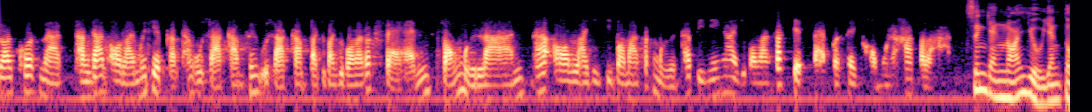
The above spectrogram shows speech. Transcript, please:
ยอดโฆษณาทางด้านออนไลน์เมื่อเทียบกับทางอุตสาหกรรม ซึ่งอุตสาหกรรมปัจจุบันอยู่ประมาณสักแสนสองหมื่นล้าน ถ้าออนไลน์จริงๆประมาณสักหมื่นถ้าตีง่ายๆอยู่ประมาณสักเจ็ดแปดเปอร์เซ็นต์ของมูลค่าตลาด ซึ่งยังน้อยอยู่ยังโต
